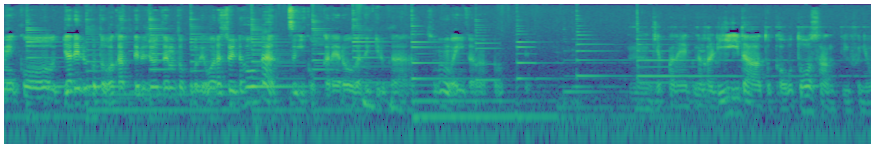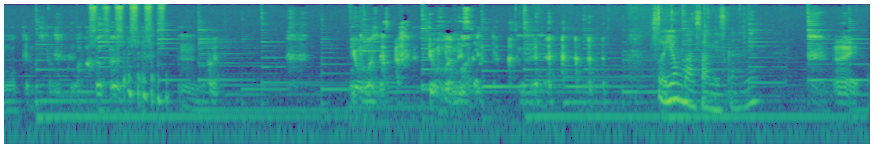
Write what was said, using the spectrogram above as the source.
ねこうやれること分かってる状態のところで終わらしといた方が次こっからやろうができるからその方がいいかなと思って。うん、やっぱねなんかリーダーとかお父さんっていうふうに思ってました僕は、うん。4番ですか4番ですかそう4番さんですからね。はい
